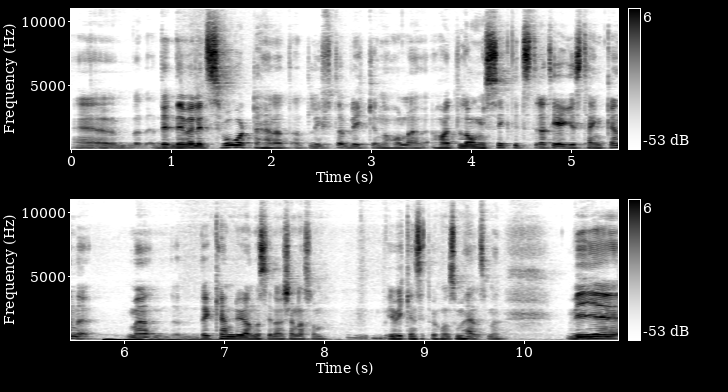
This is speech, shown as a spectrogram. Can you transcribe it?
Eh, det, är väldigt svårt det här att, att lyfta blicken och hålla, ha ett långsiktigt strategiskt tänkande. Men det kan du ju å andra sidan känna som i vilken situation som helst. Men vi,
